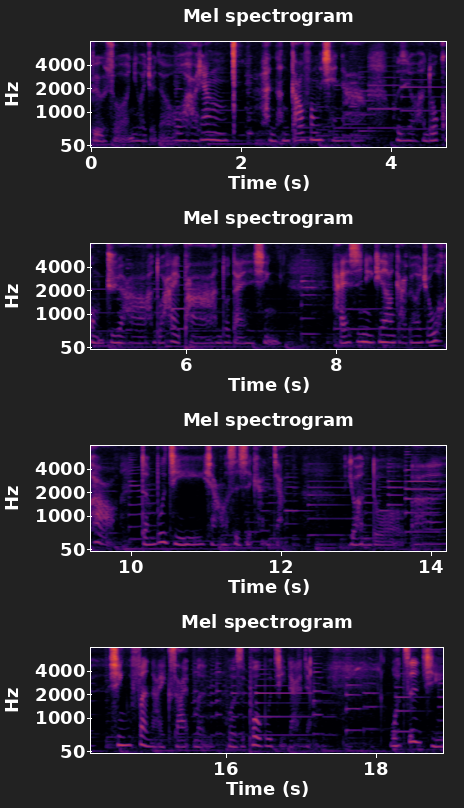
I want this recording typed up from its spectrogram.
比如说你会觉得我、好像很很高风险啊，或者有很多恐惧啊，很多害怕，很多担心，还是你听到改变会觉得我靠，等不及想要试试看这样，有很多呃。兴奋啊，excitement，或者是迫不及待这样。我自己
